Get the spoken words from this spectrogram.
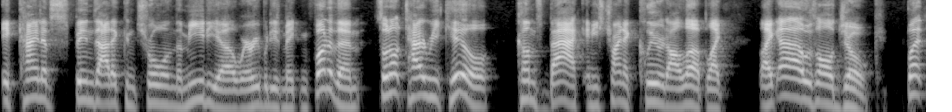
it kind of spins out of control in the media where everybody's making fun of them. So now Tyreek Hill comes back and he's trying to clear it all up like, like, ah, it was all joke. But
